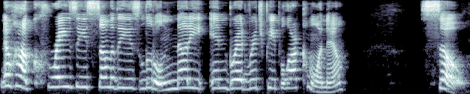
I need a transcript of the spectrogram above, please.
Know how crazy some of these little nutty inbred rich people are? Come on now. So,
